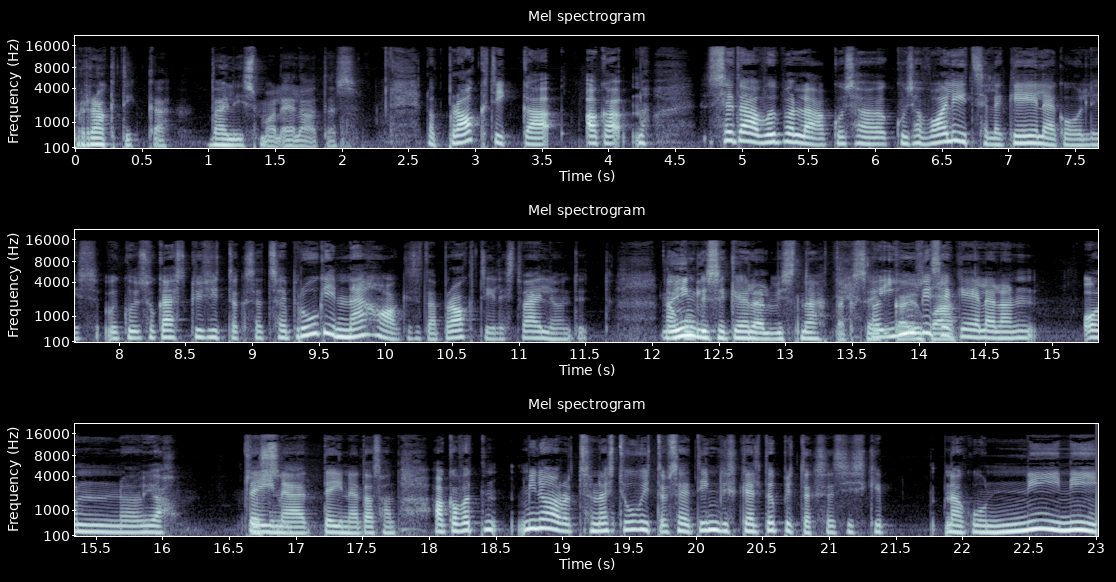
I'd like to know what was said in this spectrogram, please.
praktika välismaal elades. no praktika, aga noh, seda võib-olla, kui sa, kui sa valid selle keele koolis või kui su käest küsitakse, et sa ei pruugi nähagi seda praktilist väljundit. no inglise keelel vist nähtakse no ikka inglise juba. keelel on, on jah, teine, teine tasand, aga vot minu arvates on hästi huvitav see, et inglise keelt õpitakse siiski nagu nii, nii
